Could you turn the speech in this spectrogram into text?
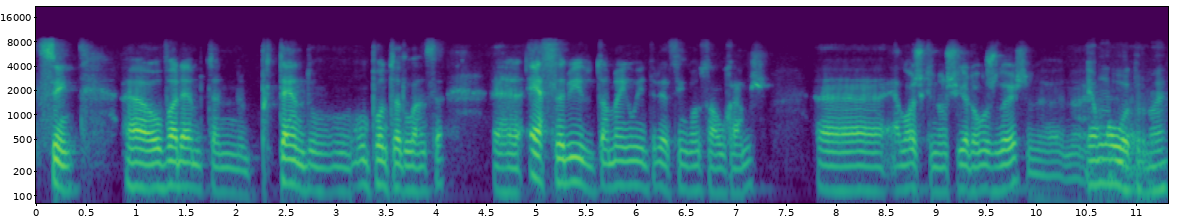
Sim, uh, o Wolverhampton pretende um, um ponta de lança. Uh, é sabido também o interesse em Gonçalo Ramos. Uh, é lógico que não chegaram os dois. Não, não é, é, um ou outro, não é?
